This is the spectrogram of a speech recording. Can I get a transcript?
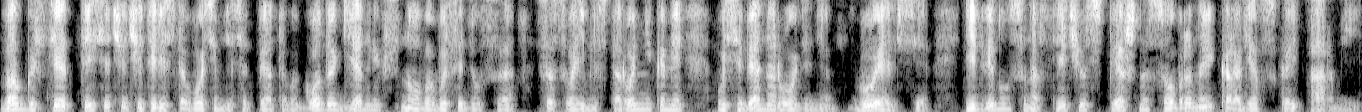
В августе 1485 года Генрих снова высадился со своими сторонниками у себя на родине, в Уэльсе, и двинулся навстречу спешно собранной королевской армии.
